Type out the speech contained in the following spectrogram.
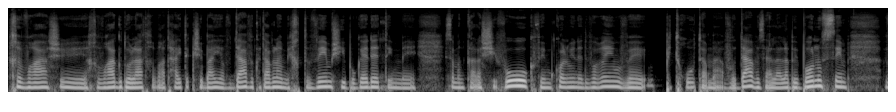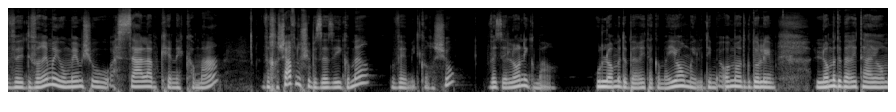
לחברה ש... חברה גדולה, חברת הייטק שבה היא עבדה, וכתב להם מכתבים שהיא בוגדת עם אה, סמנכ"ל השיווק ועם כל מיני דברים, ופיטרו אותה מהעבודה, וזה עלה לה בבונוסים, ודברים איומים שהוא עשה לה כנקמה. וחשבנו שבזה זה ייגמר, והם התגרשו, וזה לא נגמר. הוא לא מדבר איתה גם היום, הילדים מאוד מאוד גדולים, לא מדבר איתה היום,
